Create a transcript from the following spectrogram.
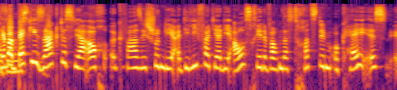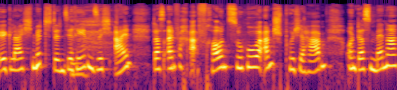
ja, aber Becky sagt es ja auch äh, quasi schon, die, die liefert ja die Ausrede, warum das trotzdem okay ist, äh, gleich mit. Denn sie reden sich ein, dass einfach äh, Frauen zu hohe Ansprüche haben und dass Männer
